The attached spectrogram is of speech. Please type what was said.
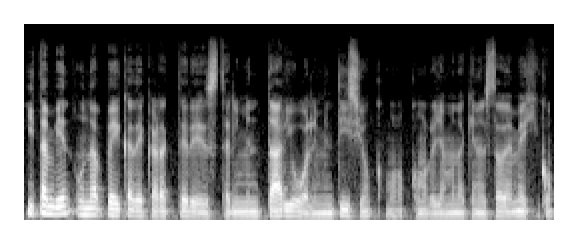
y también una beca de carácter este, alimentario o alimenticio, como, como lo llaman aquí en el Estado de México,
